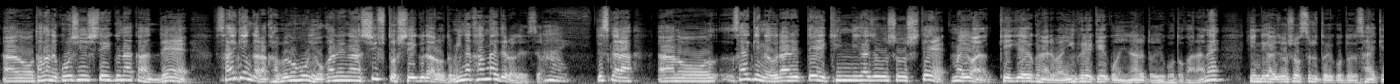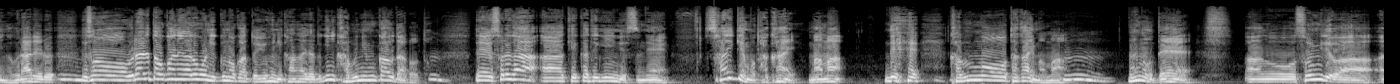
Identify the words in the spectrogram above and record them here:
あの、高値更新していく中で、債券から株の方にお金がシフトしていくだろうとみんな考えてるわけですよ。はい。ですから、あの、債券が売られて金利が上昇して、まあ、要は景気が良くなればインフレ傾向になるということからね、金利が上昇するということで債券が売られる。うん、で、その売られたお金がどこに行くのかというふうに考えたときに株に向かうだろうと。うん、で、それが、あ結果的にですね、債券も高いまま、で、株も高いまま。うん、なので、あの、そういう意味では、え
